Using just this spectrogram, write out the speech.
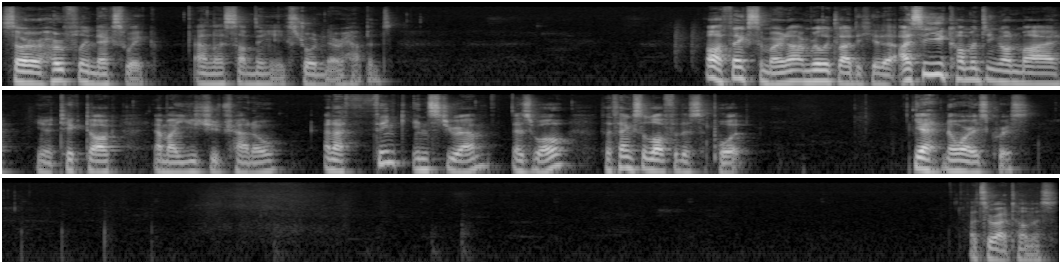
So hopefully next week, unless something extraordinary happens. Oh, thanks, Simona. I'm really glad to hear that. I see you commenting on my, you know, TikTok and my YouTube channel, and I think Instagram as well. So thanks a lot for the support. Yeah, no worries, Chris. That's all right, Thomas.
